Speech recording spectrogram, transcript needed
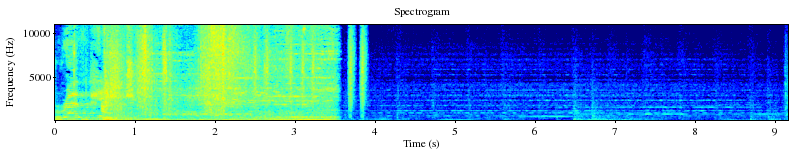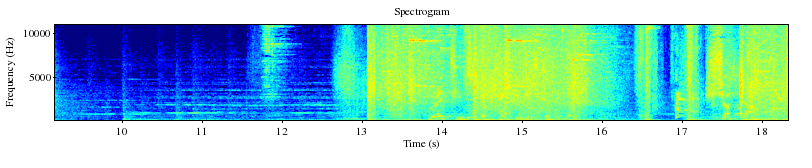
Rampage. Red Team's turret has been destroyed. Shut down.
